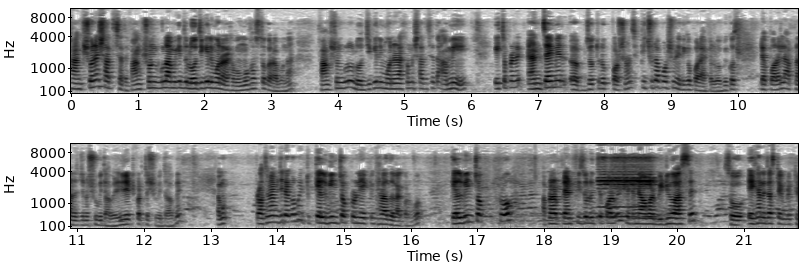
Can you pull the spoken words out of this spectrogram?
ফাংশনের সাথে সাথে ফাংশনগুলো আমি কিন্তু লজিক্যালি মনে রাখাবো, মুখস্থ করাবো না। ফাংশনগুলো লজিক্যালি মনে রাখানোর সাথে সাথে আমি এই চ্যাপ্টারের অ্যানজাইমের যতটুকু পোর্শন আছে, কিছুটা পোর্শন এদিকে পড়ায় ফেলব বিকজ এটা পড়ালে আপনাদের জন্য সুবিধা হবে রিলেট করতে সুবিধা হবে। এবং প্রথমে আমি যেটা করব, একটু কেলভিন চক্র নিয়ে একটু খেলাধুলা করব। কেলভিন চক্র, আপনারা প্ল্যান ফিজিওলজিতে পড়বেন, সেটা নিয়ে আমার ভিডিও আছে। সো এখানে জাস্ট একটু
